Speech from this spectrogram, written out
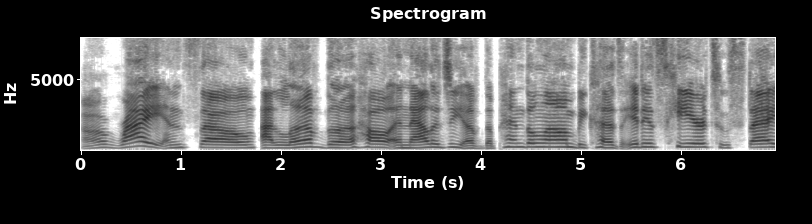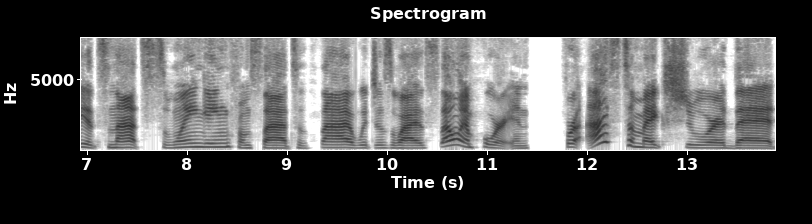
All right. And so I love the whole analogy of the pendulum because it is here to stay. It's not swinging from side to side, which is why it's so important for us to make sure that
